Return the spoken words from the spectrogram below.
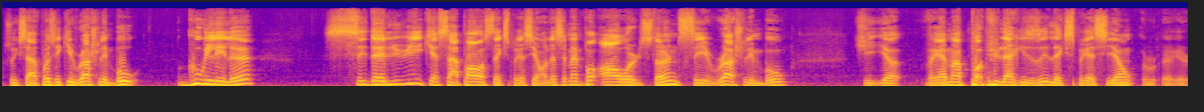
Ceux qui savent pas c'est qui Rush Limbaugh, googlez-le. C'est de lui que ça passe, cette expression-là. C'est même pas Howard Stern, c'est Rush Limbaugh qui a vraiment popularisé l'expression euh,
